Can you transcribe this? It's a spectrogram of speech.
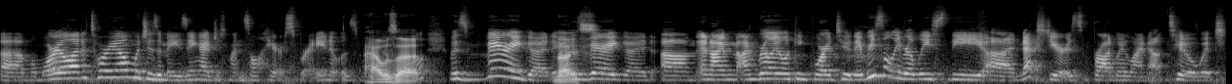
uh, Memorial Auditorium, which is amazing. I just went and saw Hairspray, and it was How was that? It was very good. It was very good, um, and I'm I'm really looking forward to. They recently released the uh, next year's Broadway lineup too, which.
